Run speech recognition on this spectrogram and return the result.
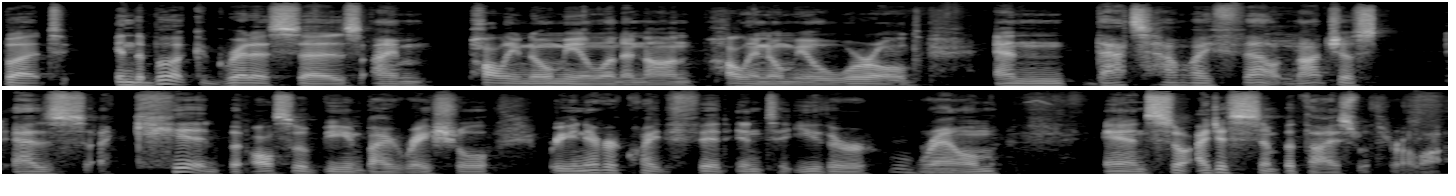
But in the book, Greta says I'm polynomial in a non polynomial world. And that's how I felt, not just as a kid, but also being biracial, where you never quite fit into either realm. And so I just sympathized with her a lot.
